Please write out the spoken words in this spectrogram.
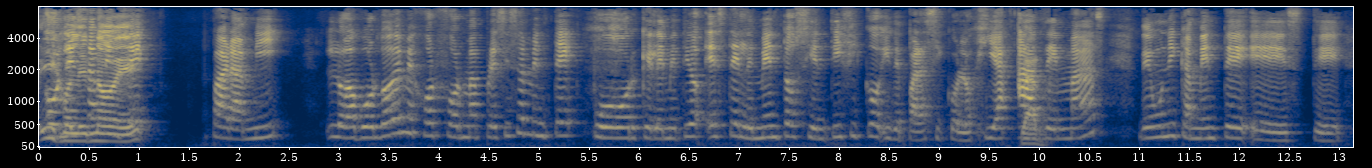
Híjole, no, ¿eh? Para mí lo abordó de mejor forma precisamente porque le metió este elemento científico y de parapsicología, además de únicamente este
